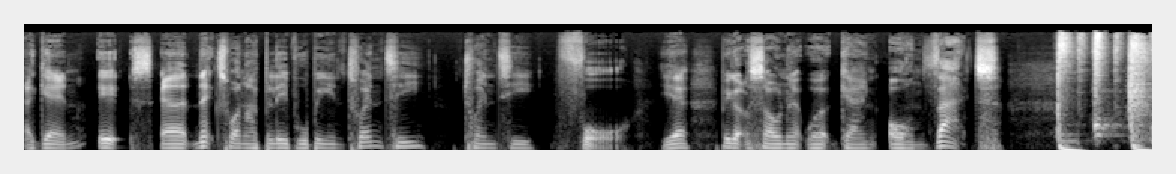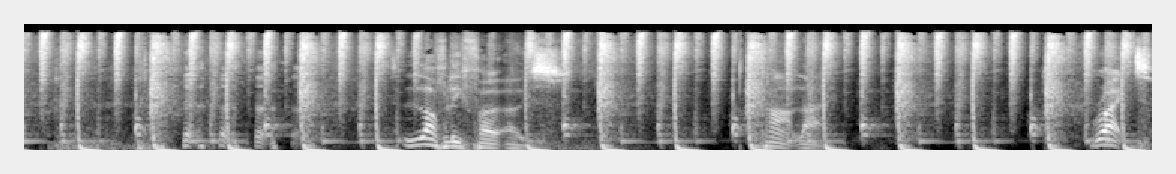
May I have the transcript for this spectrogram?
again. It's uh, next one, I believe, will be in 2024. Yeah, we got the Soul Network gang on that. Lovely photos. Can't lie. Right.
